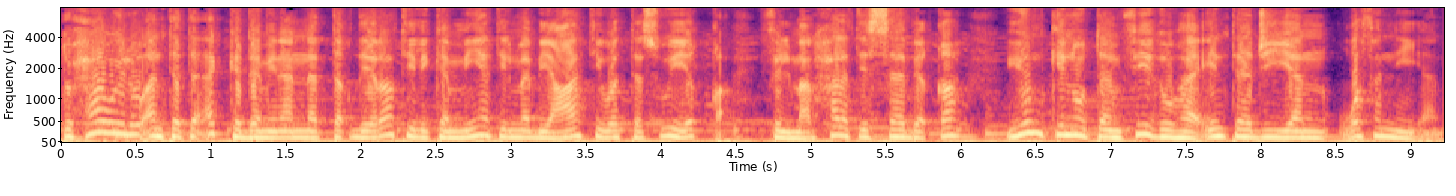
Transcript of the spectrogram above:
تحاول أن تتأكد من أن التقديرات لكمية المبيعات والتسويق في المرحلة السابقة يمكن تنفيذها إنتاجيا وفنيا.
